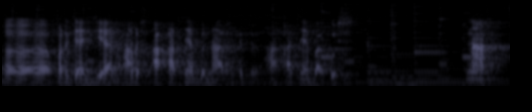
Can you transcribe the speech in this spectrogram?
uh, perjanjian harus akadnya benar gitu akadnya bagus. Nah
